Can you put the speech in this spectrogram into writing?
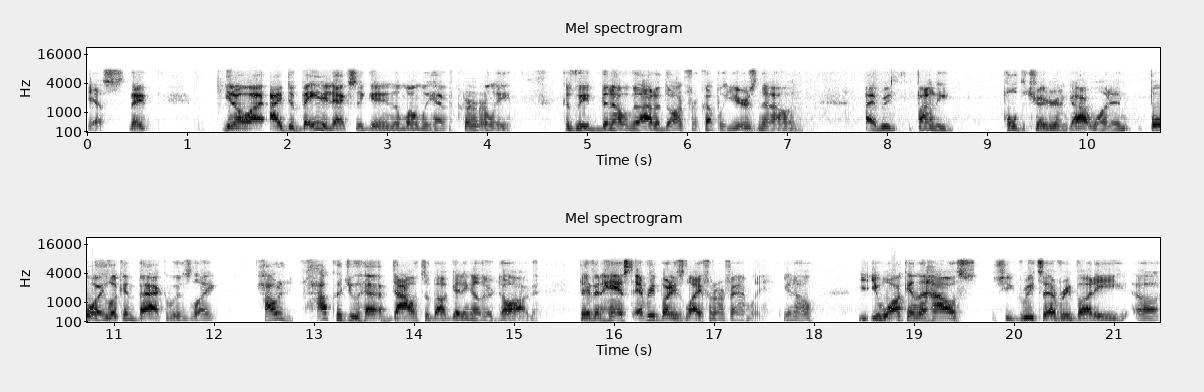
Yes, they, you know, I, I debated actually getting the one we have currently because we've been out without a dog for a couple of years now, and I re- finally pulled the trigger and got one. And boy, looking back, it was like, how did how could you have doubts about getting another dog? They've enhanced everybody's life in our family, you know you, you walk in the house, she greets everybody. Uh,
